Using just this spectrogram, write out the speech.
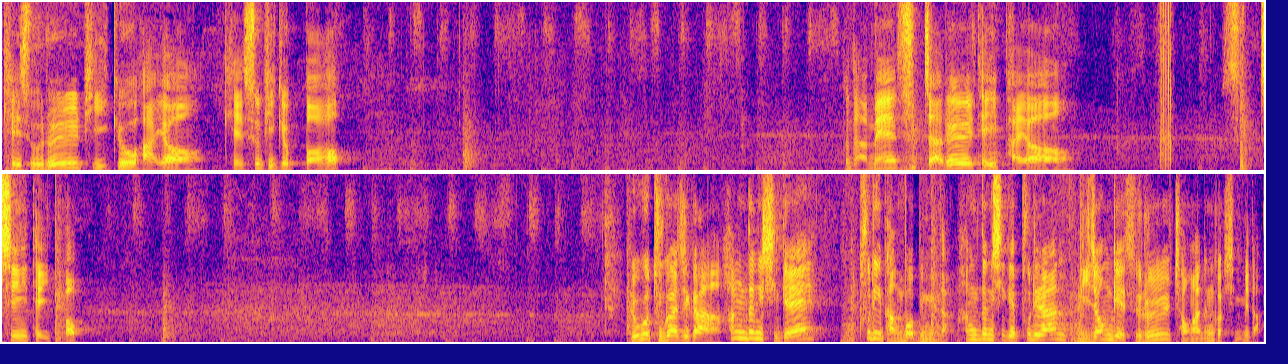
개수를 비교하여 개수 비교법. 그 다음에 숫자를 대입하여 수치 대입법. 요거 두 가지가 항등식의 풀이 방법입니다. 항등식의 풀이란 미정계수를 정하는 것입니다.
